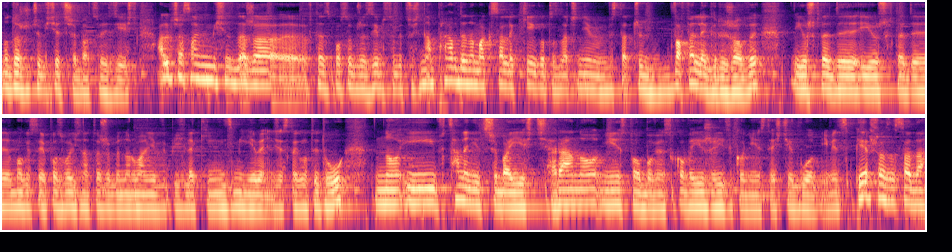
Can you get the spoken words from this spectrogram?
no to rzeczywiście trzeba coś zjeść. Ale czasami mi się zdarza e, w ten sposób, że zjem sobie coś naprawdę na maksa lekkiego, to znaczy, nie wiem, wystarczy wafelek ryżowy i już wtedy, już wtedy mogę sobie pozwolić na to, żeby normalnie wypić leki i nic mi nie będzie z tego tytułu. No i wcale nie trzeba jeść rano, nie jest to obowiązkowe, jeżeli tylko nie jesteście głodni. Więc pierwsza zasada,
